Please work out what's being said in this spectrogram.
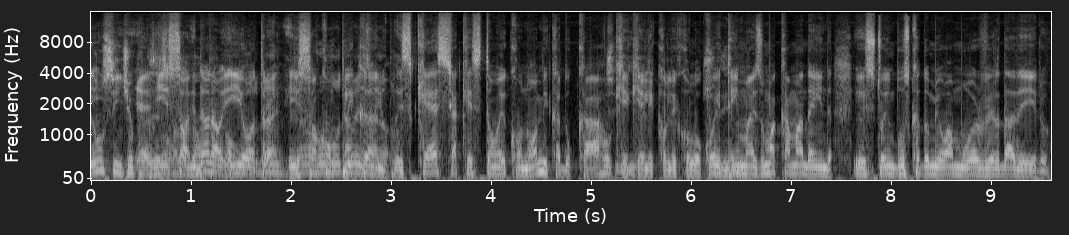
não sentiu prazer, E você só, falou, não, não, não, tá e bom. outra, bem, e então só um complicando. exemplo. esquece a questão econômica do carro que, Sim. que, ele, que ele colocou e Sim. tem mais uma camada ainda. Eu estou em busca do meu amor verdadeiro.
